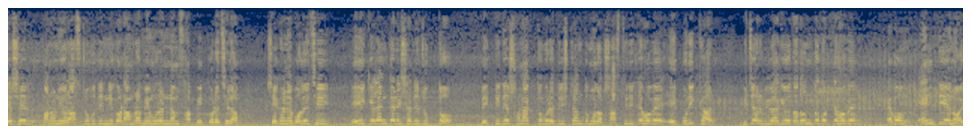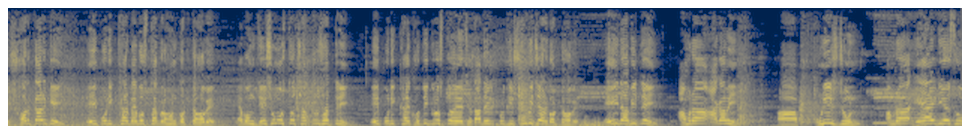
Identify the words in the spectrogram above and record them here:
দেশের মাননীয় রাষ্ট্রপতির নিকট আমরা মেমোরেন্ডাম সাবমিট করেছিলাম। সেখানে বলেছি, এই কেলেঙ্কারির সাথে যুক্ত ব্যক্তিদের শনাক্ত করে দৃষ্টান্তমূলক শাস্তি দিতে হবে, এই পরীক্ষার বিচার বিভাগীয় তদন্ত করতে হবে এবং এনটিএ নয়, সরকারকেই এই পরীক্ষার ব্যবস্থা গ্রহণ করতে হবে এবং যে সমস্ত ছাত্রছাত্রী এই পরীক্ষায় ক্ষতিগ্রস্ত হয়েছে তাদের প্রতি সুবিচার করতে হবে। এই দাবিতেই আমরা আগামী উনিশ জুন আমরা এআইডিএসও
